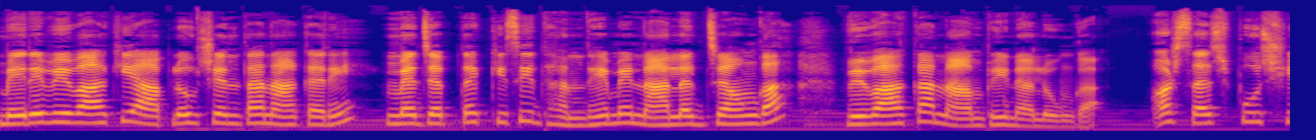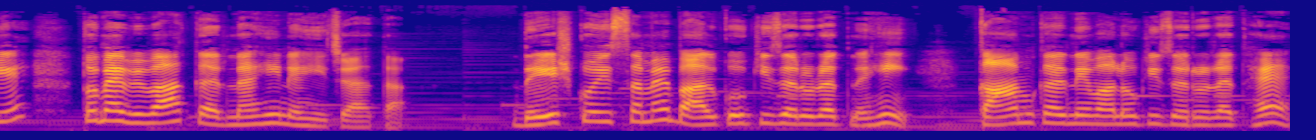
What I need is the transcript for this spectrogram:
मेरे विवाह की आप लोग चिंता ना करें, मैं जब तक किसी धंधे में ना लग जाऊँगा, विवाह का नाम भी ना लूँगा। और सच पूछिए तो मैं विवाह करना ही नहीं चाहता। देश को इस समय बालकों की ज़रूरत नहीं, काम करने वालों की ज़रूरत है।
